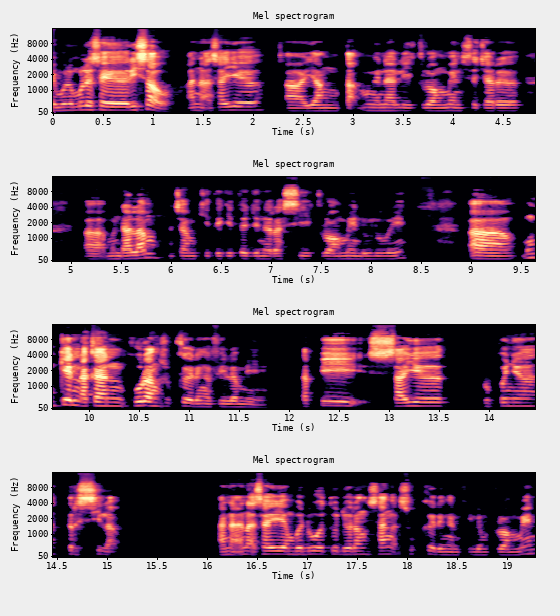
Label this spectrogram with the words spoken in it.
Okay, mula-mula saya risau anak saya uh, yang tak mengenali Keluang Men secara uh, mendalam macam kita-kita generasi Keluang Men dulu ni. Uh, mungkin akan kurang suka dengan filem ni. Tapi saya rupanya tersilap. Anak-anak saya yang berdua tu diorang sangat suka dengan filem Keluang Men.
